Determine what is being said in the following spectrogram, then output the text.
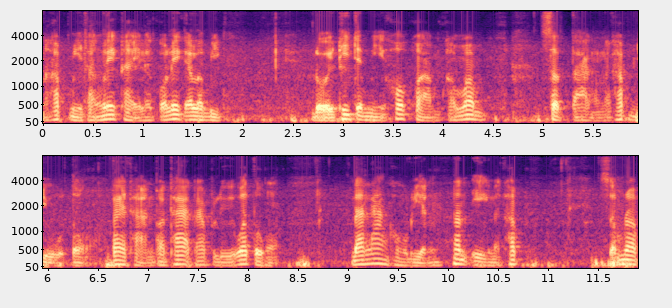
นะครับ มีทั้งเลขไทยแล้วก็เลขอาราบิก โดยที่จะมีข้อความคำว่าสตางค์นะครับ อยู่ตรงใต้ฐานพระธาตุนะครับ หรือว่าตรงด้านล่างของเหรียญนั่นเองนะครับสำหรับ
